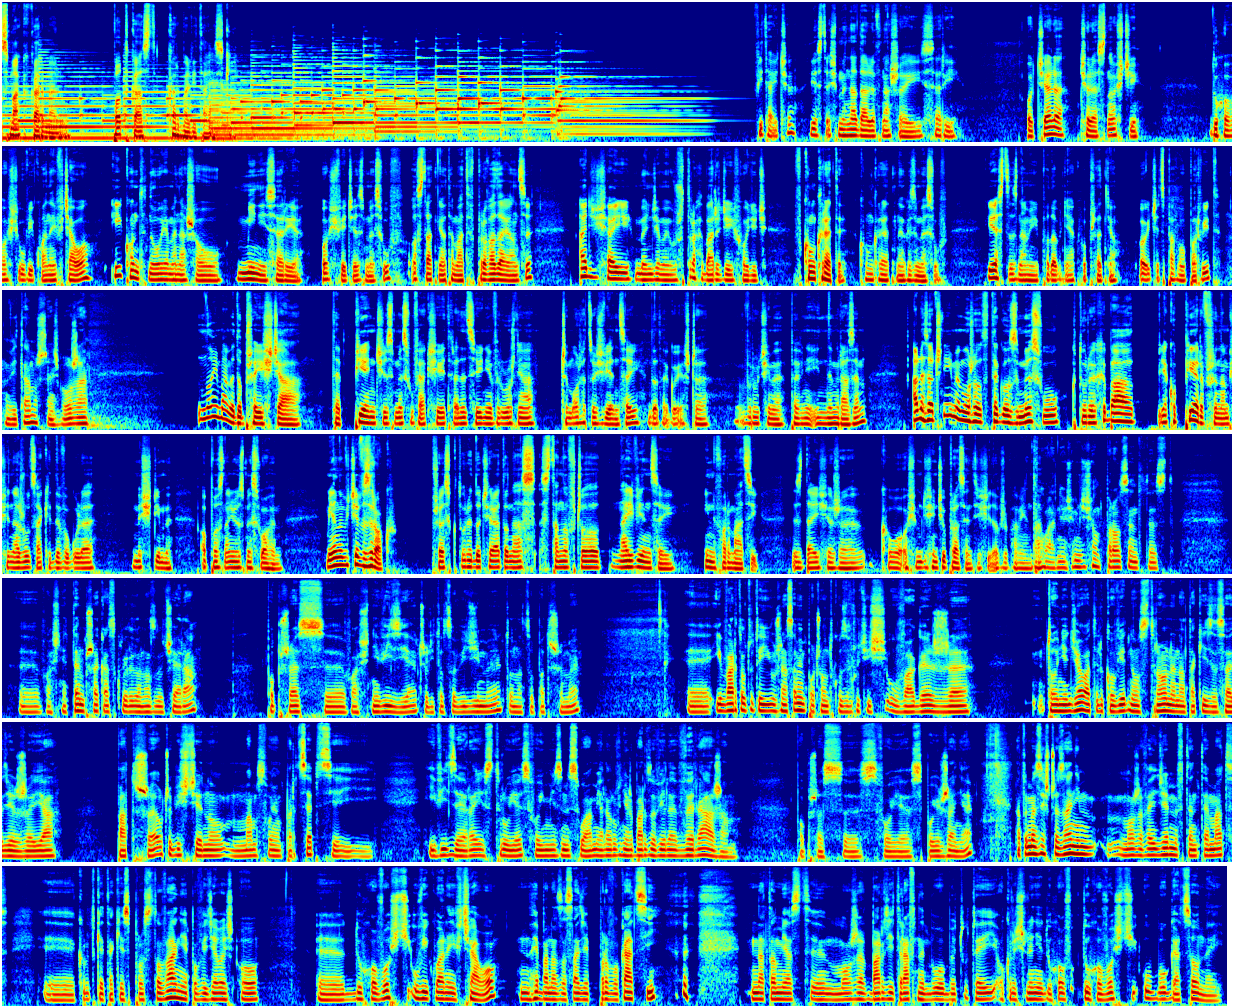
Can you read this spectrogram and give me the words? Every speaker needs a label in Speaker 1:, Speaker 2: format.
Speaker 1: Smak Karmelu. Podcast karmelitański. Witajcie. Jesteśmy nadal w naszej serii o ciele, cielesności, duchowości uwikłanej w ciało i kontynuujemy naszą miniserię o świecie zmysłów. Ostatnio temat wprowadzający, a dzisiaj będziemy już trochę bardziej wchodzić w konkrety konkretnych zmysłów. Jest z nami, podobnie jak poprzednio, ojciec Paweł Porwit.
Speaker 2: Witam, szczęść Boże.
Speaker 1: No i mamy do przejścia te pięć zmysłów, jak się je tradycyjnie wyróżnia, czy może coś więcej. Do tego jeszcze wrócimy pewnie innym razem. Ale zacznijmy może od tego zmysłu, który chyba jako pierwszy nam się narzuca, kiedy w ogóle myślimy o poznaniu zmysłowym. Mianowicie wzrok, przez który dociera do nas stanowczo najwięcej informacji. Zdaje się, że około 80%, jeśli dobrze pamiętam.
Speaker 2: Dokładnie, 80% to jest y, właśnie ten przekaz, który do nas dociera poprzez y, właśnie wizję, czyli to, co widzimy, to, na co patrzymy. Y, I warto tutaj już na samym początku zwrócić uwagę, że to nie działa tylko w jedną stronę na takiej zasadzie, że ja patrzę, oczywiście no, mam swoją percepcję i, i widzę, rejestruję swoimi zmysłami, ale również bardzo wiele wyrażam poprzez e, swoje spojrzenie. Natomiast jeszcze zanim może wejdziemy w ten temat, yy, krótkie takie sprostowanie. Powiedziałeś o yy, duchowości uwikłanej w ciało, chyba na zasadzie prowokacji. Natomiast może bardziej trafne byłoby tutaj określenie duchow duchowości ubogaconej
